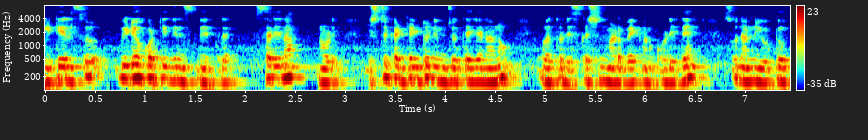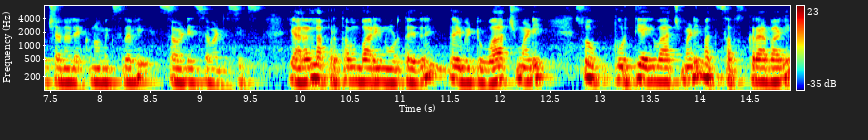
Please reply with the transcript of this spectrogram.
ಡೀಟೇಲ್ಸು ವಿಡಿಯೋ ಕೊಟ್ಟಿದ್ದೀನಿ ಸ್ನೇಹಿತರೆ. ಸರಿನಾ? ನೋಡಿ, ಇಷ್ಟು ಕಂಟೆಂಟು ನಿಮ್ಮ ಜೊತೆಗೆ ನಾನು ಇವತ್ತು ಡಿಸ್ಕಷನ್ ಮಾಡಬೇಕು ಅಂದ್ಕೊಂಡಿದ್ದೆ ಸೊ ನನ್ನ YouTube channel economics Ravi seventeen seventy six ಯಾರೆಲ್ಲ ಪ್ರಥಮ ಬಾರಿ ನೋಡ್ತಾ ಇದ್ರಿ, ದಯವಿಟ್ಟು ವಾಚ್ ಮಾಡಿ. ಸೊ ಪೂರ್ತಿಯಾಗಿ ವಾಚ್ ಮಾಡಿ ಮತ್ತು ಸಬ್ಸ್ಕ್ರೈಬ್ ಆಗಿ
